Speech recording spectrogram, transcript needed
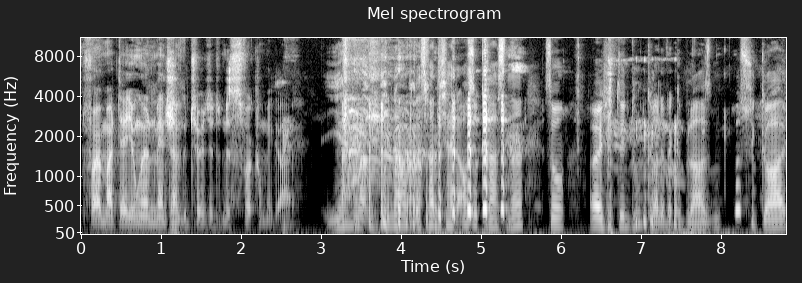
Vor allem hat der Junge einen Menschen ja. getötet und ist vollkommen egal. Ja, genau, das fand ich halt auch so krass, ne? So, äh, ich hab den Dude gerade weggeblasen, ist egal.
